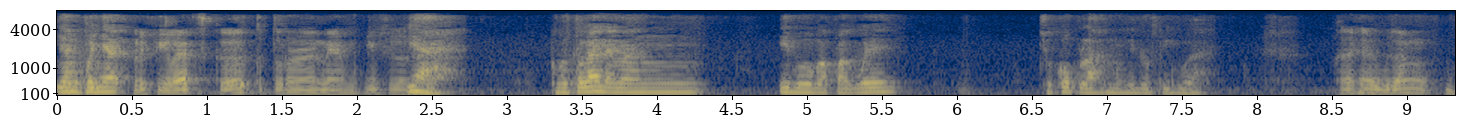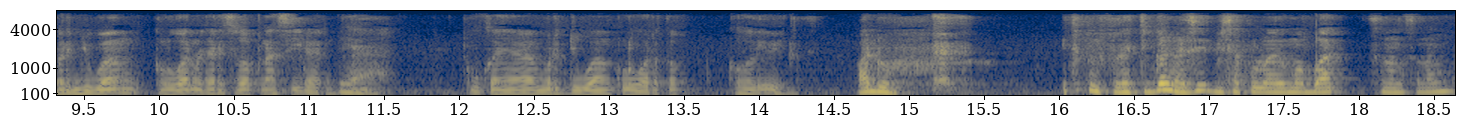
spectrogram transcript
Yang Itu punya privilege ke keturunannya mungkin bilang ya kebetulan emang ibu bapak gue cukup lah menghidupi gue karena kan bilang berjuang keluar mencari sesuap nasi kan? Ya. Bukannya berjuang keluar untuk ke Holy Wings? Waduh itu privilege juga gak sih bisa keluar rumah buat seneng-seneng?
